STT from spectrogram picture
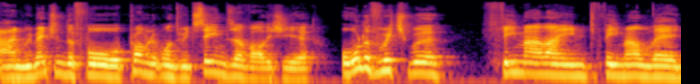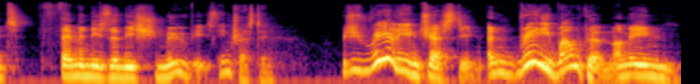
and we mentioned the four prominent ones we'd seen so far this year, all of which were female-aimed, female-led, feminism-ish movies, Interesting. which is really interesting and really welcome. I mean,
